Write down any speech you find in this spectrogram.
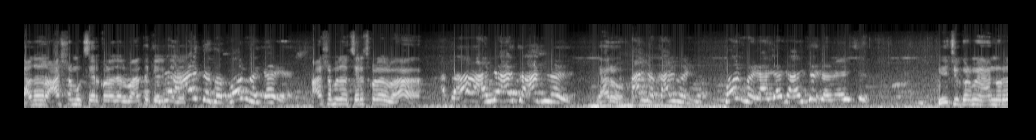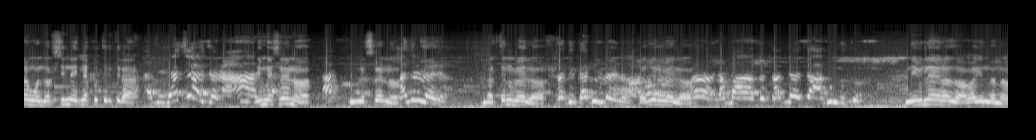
ಯಾವ್ದಾದ್ರು ಆಶ್ರಮಕ್ಕೆ ಸೇರ್ಕೊಳ್ಳೋದಲ್ವಾ ಅಂತ ಕೇಳ್ತಾರೆ ಆಶ್ರಮದಲ್ಲಿ ಸೇರಿಸ್ಕೊಳ್ಳಲ್ವಾ? ಯಾರು? ಹೆಚ್ಚು ಕಡಿಮೆ ನಾನ್ ನೋಡಿದಾಗ ಒಂದ್ ವರ್ಷದಿಂದ ಇಲ್ಲೇ ಕೂತಿರ್ತೀರಾ? ನಿಮ್ ಹೆಸರೇನು? ನಿಮ್ ಹೆಸರೇನು? ನತ್ತನ ಮೇಲು ಕದಿರ್ ಮೇಲು ನೀವ್ ಇಲ್ಲೇ ಇರೋದು ಅವಾಗಿಂದನು?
